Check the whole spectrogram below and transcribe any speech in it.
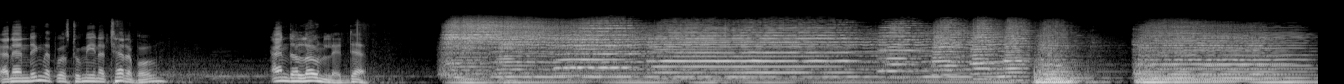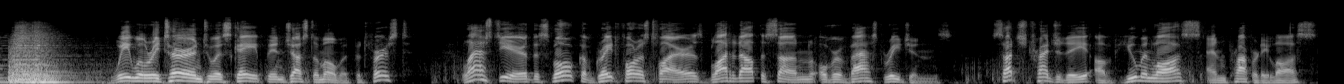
An ending that was to mean a terrible and a lonely death. We will return to escape in just a moment, but first, last year the smoke of great forest fires blotted out the sun over vast regions. Such tragedy of human loss and property loss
